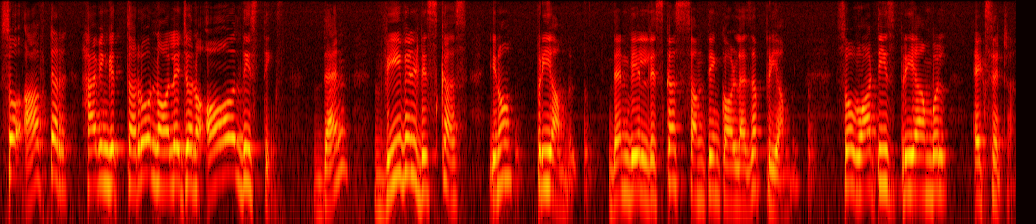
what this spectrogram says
So after having a thorough knowledge on all these things, then we will discuss, you know, preamble. Then we will discuss something called as a preamble. So what is preamble, etc.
